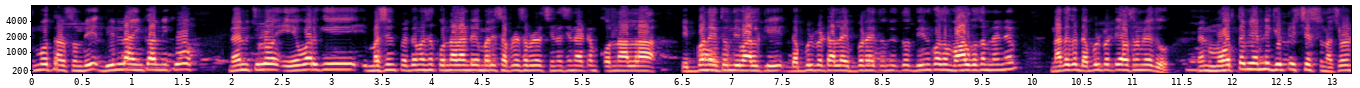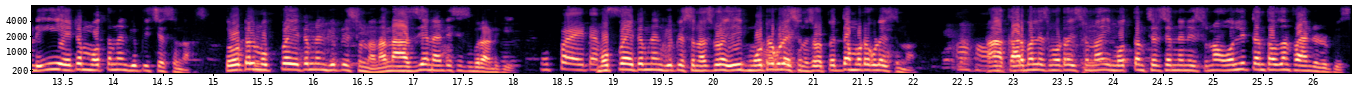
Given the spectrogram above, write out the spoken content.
స్మూత్ నడుస్తుంది. దీనిలో ఇంకా నీకు నేను చూలో ఎవరికి మషిన్ పెద్ద మషిన్ కొనాలంటే మళ్ళీ సపరేట్ సపరేట్ చిన్న చిన్న ఐటమ్ కొనాలా? ఇబ్బంది అవుతుంది వాళ్ళకి. డబ్బులు పెట్టాలా? ఇబ్బంది అవుతుంది. సో దీనికోసం వాళ్ళ కోసం నేను నా దగ్గర డబ్బులు పెట్టే అవసరం లేదు. నేను మొత్తం ఇవన్నీ గిఫ్ట్ ఇచ్చేస్తున్నా. చూడండి ఈ ఐటమ్ మొత్తం నేను గిఫ్ట్ ఇచ్చేస్తున్నా. టోటల్ ముప్పై ఐటమ్ నేను గిఫ్ట్ ఇస్తున్నా. నా ఆసియా నైన్టీ సిక్స్ బ్రాండ్కి. ముప్పై ఐటమ్ నేను గిఫ్ట్ ఇస్తున్నా. చూడ ఈ మోటార్ కూడా ఇస్తున్నా. చూడ పెద్ద మోటార్ కూడా ఇస్తున్నా. ఆ కార్బన్ లెస్ మోటార్ ఇస్తున్నా. ఈ మొత్తం సెట్ సెట్ నేను ఇస్తున్నా. Only ten thousand five hundred rupees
